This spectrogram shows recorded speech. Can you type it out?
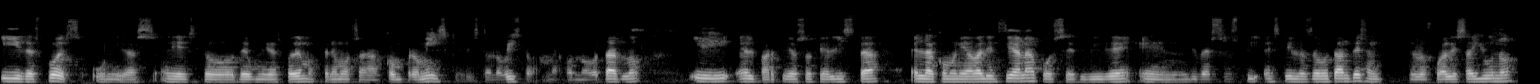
Y después, Unidas, esto de Unidas Podemos, tenemos a Compromís, que visto lo visto, mejor no votarlo, y el Partido Socialista en la Comunidad Valenciana pues se divide en diversos estilos de votantes, entre los cuales hay uno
